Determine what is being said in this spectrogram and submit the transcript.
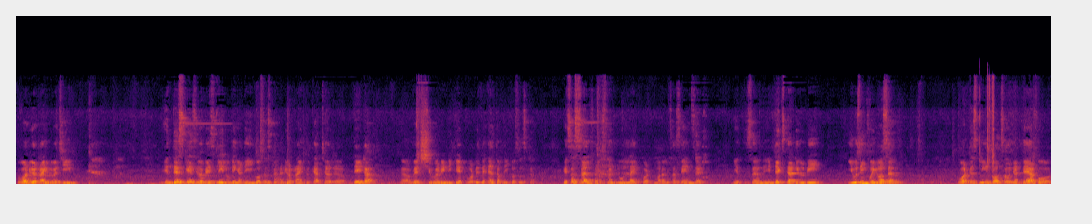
what you are trying to achieve. In this case, you are basically looking at the ecosystem and you are trying to capture uh, data uh, which will indicate what is the health of the ecosystem. It's a self-assessment tool like what Mona Lisa said. It's an index that you will be using for yourself. What this means also that therefore,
